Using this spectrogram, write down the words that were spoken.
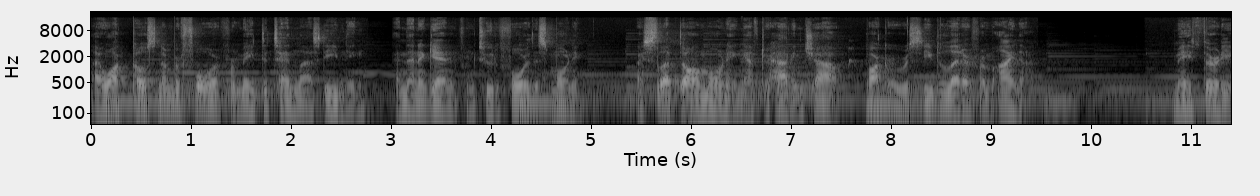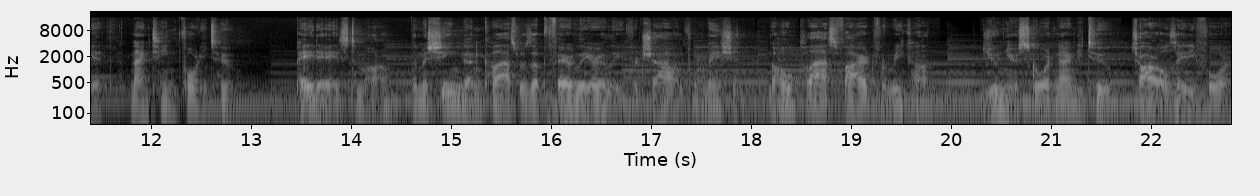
I walked post number 4 from 8 to 10 last evening, and then again from 2 to 4 this morning. I slept all morning after having chow. Parker received a letter from Ina. May 30th, 1942. Payday is tomorrow. The machine gun class was up fairly early for chow and formation. The whole class fired for recon. Junior scored 92, Charles 84,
